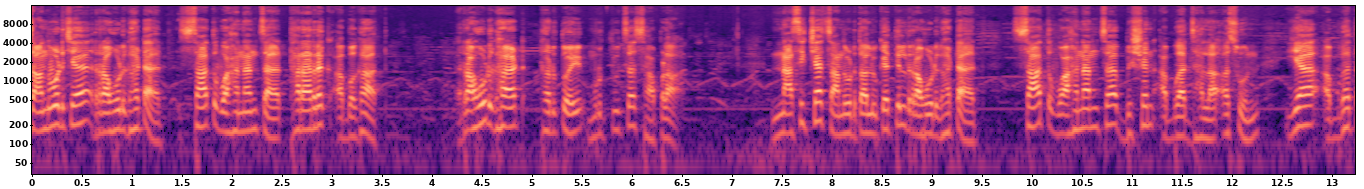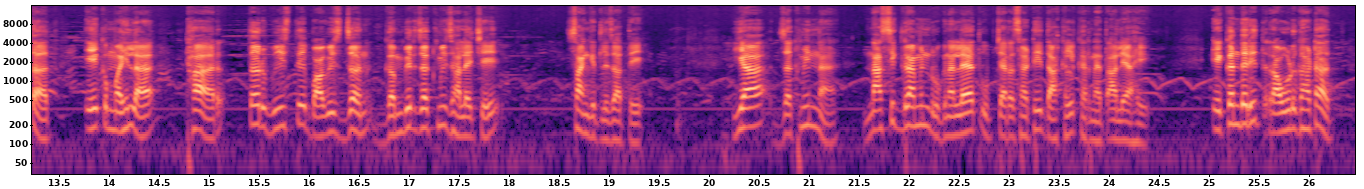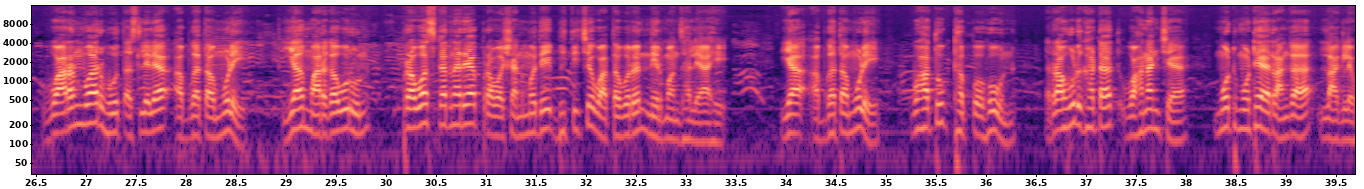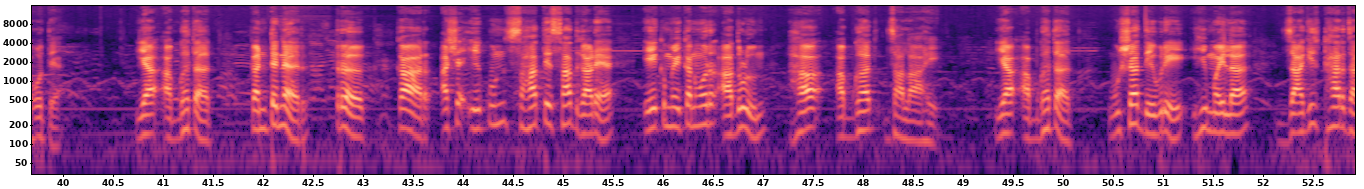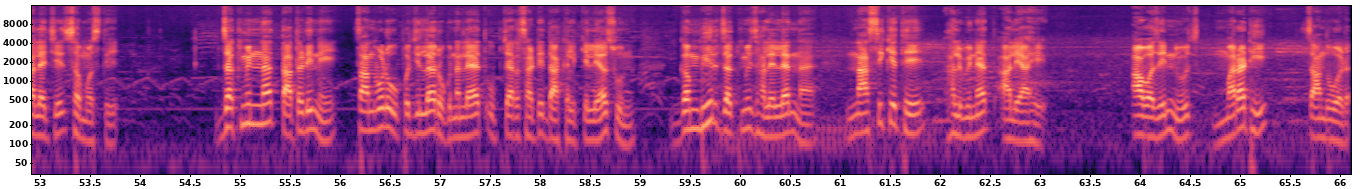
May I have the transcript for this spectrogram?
चांदवडच्या राहुड घाटात सात वाहनांचा थरारक अपघात. राहुड घाट ठरतोय मृत्यूचा सापळा. नाशिकच्या चांदवड तालुक्यातील राहुड घाटात सात वाहनांचा भीषण अपघात झाला असून या अपघातात एक महिला ठार तर वीस ते बावीस जण गंभीर जखमी झाल्याचे सांगितले जाते. या जखमींना नाशिक ग्रामीण रुग्णालयात उपचारासाठी दाखल करण्यात आले आहे. एकंदरीत राहुड घाटात वारंवार होत असलेल्या अपघातामुळे या मार्गावरून प्रवास करणाऱ्या प्रवाशांमध्ये भीतीचे वातावरण निर्माण झाले आहे. या अपघातामुळे वाहतूक ठप्प होऊन राहुड घाटात वाहनांच्या मोठमोठ्या रांगा लागल्या होत्या. या अपघातात कंटेनर ट्रक कार अशा एकूण सहा ते सात गाड्या एकमेकांवर आदळून हा अपघात झाला आहे. या अपघातात उषा देवरे ही महिला जागीच ठार झाल्याचे समजते. जखमींना तातडीने चांदवड उपजिल्हा रुग्णालयात उपचारासाठी दाखल केले असून गंभीर जखमी झालेल्यांना नाशिक येथे हलविण्यात आले आहे. आवाज न्यूज मराठी चांदवड.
